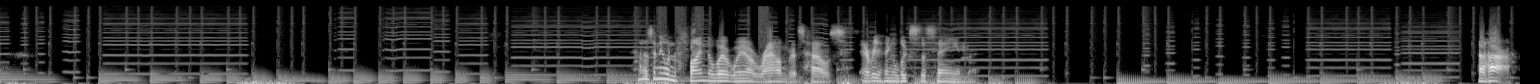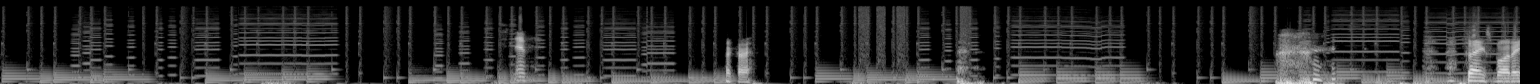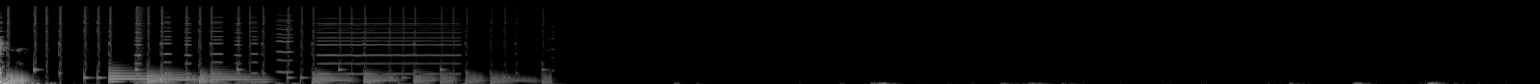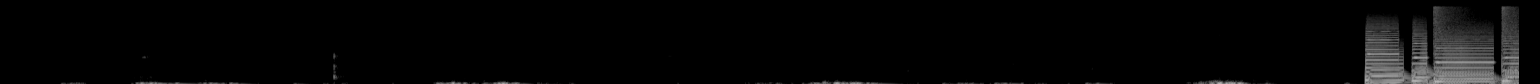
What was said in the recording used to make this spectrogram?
How does anyone find a way way around this house? Everything looks the same. Haha! Sniff. Okay. Thanks, buddy.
